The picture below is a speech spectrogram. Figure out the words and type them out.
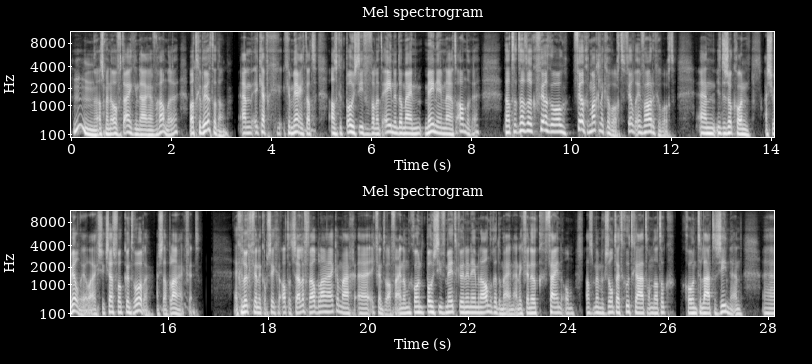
Hmm, als mijn overtuiging daarin veranderen, wat gebeurt er dan? En ik heb gemerkt dat als ik het positieve van het ene domein meeneem naar het andere, dat het ook veel, gewoon, veel gemakkelijker wordt, veel eenvoudiger wordt. En je dus ook gewoon, als je wil, heel erg succesvol kunt worden. Als je dat belangrijk vindt. En geluk vind ik op zich altijd zelf wel belangrijker. Maar uh, ik vind het wel fijn om gewoon positief mee te kunnen nemen naar andere domeinen. En ik vind het ook fijn om, als het met mijn gezondheid goed gaat, om dat ook gewoon te laten zien. En uh,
